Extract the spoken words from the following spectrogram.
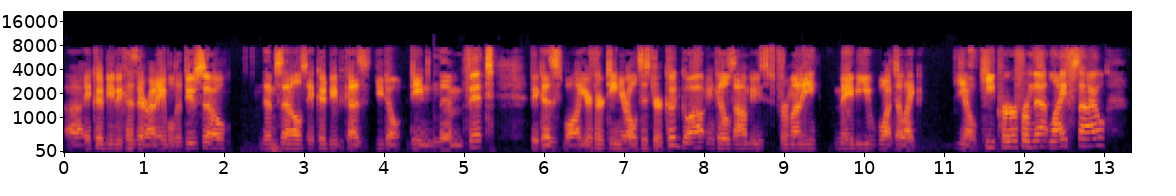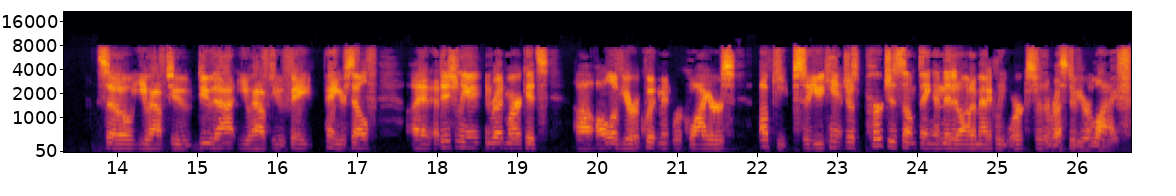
Uh, it could be because they're unable to do so themselves. It could be because you don't deem them fit. Because while your 13 year old sister could go out and kill zombies for money, maybe you want to like, you know, keep her from that lifestyle. So you have to do that. You have to pay, yourself. And additionally, in red markets, uh, all of your equipment requires upkeep. So you can't just purchase something and then it automatically works for the rest of your life.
